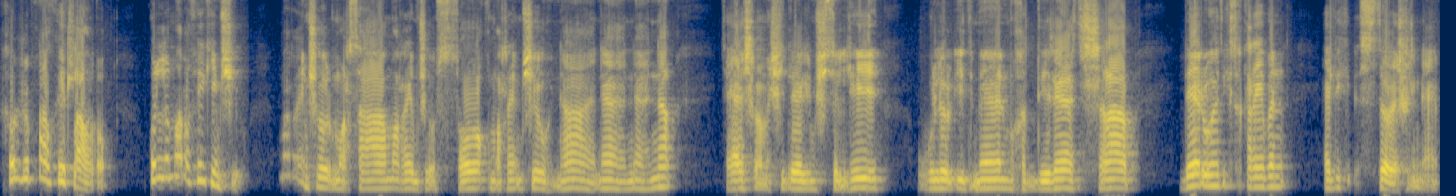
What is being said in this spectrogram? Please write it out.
خرجوا بقاو كيتلاوطو كل مرة فين كيمشيو؟ مرة يمشيو للمرسى مرة يمشيو للسوق مرة يمشيو هنا هنا هنا هنا. تعاشرو مع شي دراري مشتلين ولاو الإدمان المخدرات الشراب. دارو هاديك تقريبا هاديك ستة وعشرين عام.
